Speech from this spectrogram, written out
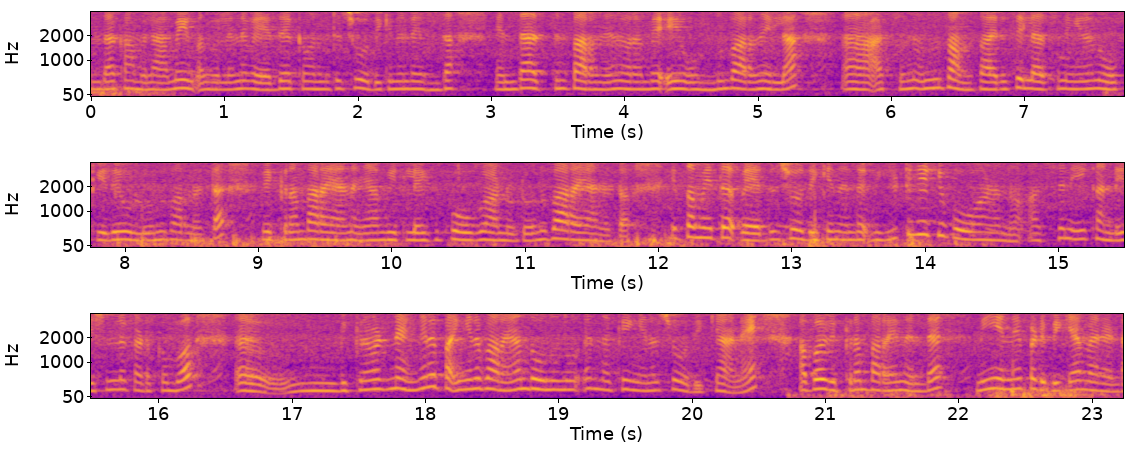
എന്താ കമലാമ്മയും അതുപോലെ തന്നെ വേദയൊക്കെ വന്നിട്ട് ചോദിക്കുന്നുണ്ട് എന്താ എന്താ അച്ഛൻ പറഞ്ഞതെന്ന് പറയുമ്പോൾ ഏ ഒന്നും പറഞ്ഞില്ല. അച്ഛൻ ഒന്നും സംസാരിച്ചില്ല. അച്ഛൻ ഇങ്ങനെ നോക്കിയതേ ഉള്ളൂ എന്ന് പറഞ്ഞിട്ട് വിക്രം പറയാണ് ഞാൻ വീട്ടിലേക്ക് പോവുകയാണ് കേട്ടോ എന്ന് പറയാണ് കേട്ടോ. ഈ സമയത്ത് വേദ ചോദിക്കുന്നുണ്ട് വീട്ടിലേക്ക് പോവുകയാണെന്നോ? അച്ഛൻ ഈ കണ്ടീഷനിൽ കിടക്കുമ്പോൾ വിക്രമേട്ടനെ എങ്ങനെ ഇങ്ങനെ പറയാൻ തോന്നുന്നു? എന്നൊക്കെ ഇങ്ങനെ ചോദിക്കും. ചോദിക്കുകയാണേ. അപ്പോൾ വിക്രം പറയുന്നുണ്ട് നീ എന്നെ പഠിപ്പിക്കാൻ വരണ്ട.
